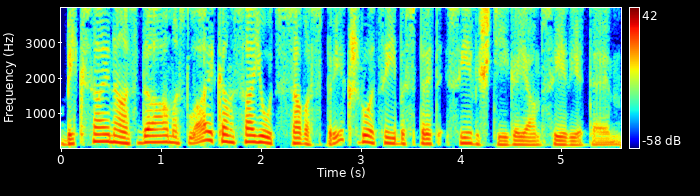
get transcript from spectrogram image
biksainās dāmas laikam sajūt savas priekšrocības pret sievišķīgajām sievietēm.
